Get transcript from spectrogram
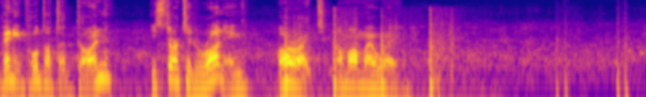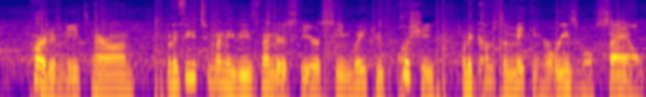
Then he pulled out a gun. He started running. All right, I'm on my way. Pardon me, Terron, but a few too many of these vendors here seem way too pushy when it comes to making a reasonable sale.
